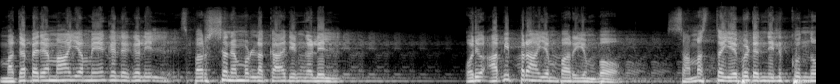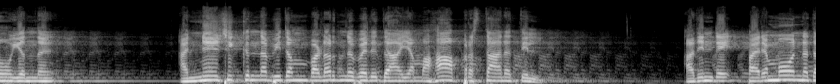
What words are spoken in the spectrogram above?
മതപരമായ മേഖലകളിൽ സ്പർശനമുള്ള കാര്യങ്ങളിൽ ഒരു അഭിപ്രായം പറയുമ്പോൾ സമസ്ത എവിടെ നിൽക്കുന്നു എന്ന് അന്വേഷിക്കുന്ന വിധം വളർന്നു വലുതായ മഹാപ്രസ്ഥാനത്തിൽ അതിന്റെ പരമോന്നത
